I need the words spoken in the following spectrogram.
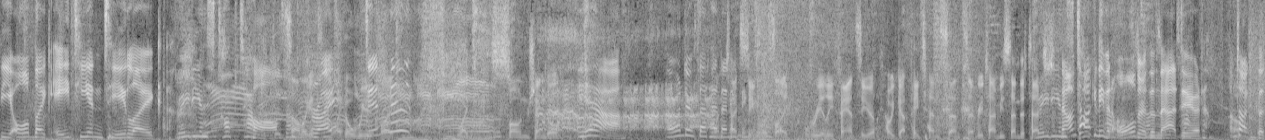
the old like AT&T like Radiant's top tower Call. is sound under like it Right? sounded like a weird Didn't like, it? like phone jingle. yeah. I wonder if that had When anything. texting was like really fancy. You're like, oh, you got to pay 10 cents every time you send a text. Radiant's Now I'm talking even older than that, attack. dude. I'm talking the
